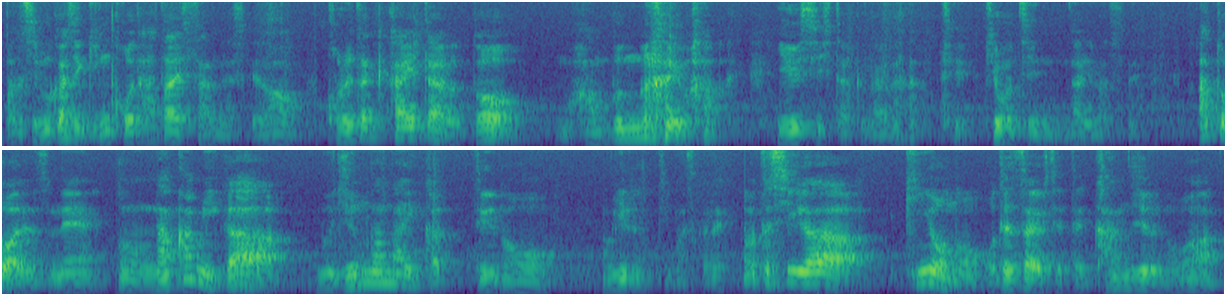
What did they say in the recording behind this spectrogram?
私昔銀行で働いてたんですけどこれだけ書いてあるともう半分ぐらいは融資したくなるなっていう気持ちになりますね。あとはですねその中身が矛盾がないかっていうのを見るって言いますかね。私が企業のお手伝いをしてて感じるのは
